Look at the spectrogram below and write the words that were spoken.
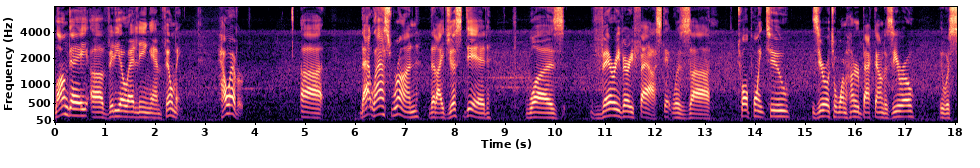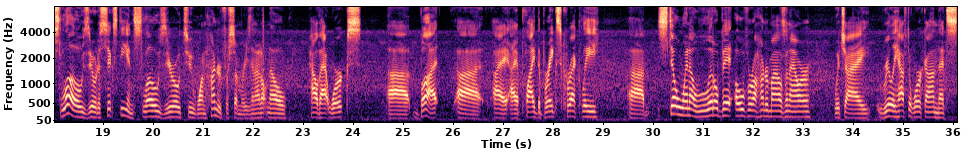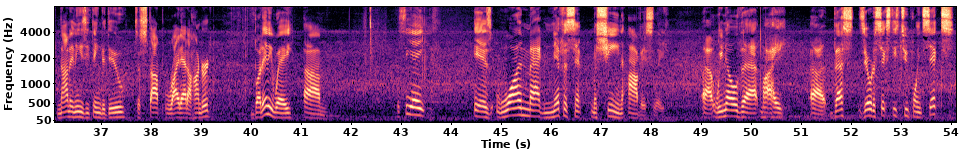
long day of video editing and filming. However, uh, that last run that I just did was very, very fast. It was uh, 12.2, 0 to 100 back down to 0. It was slow 0 to 60 and slow 0 to 100 for some reason. I don't know how that works, uh, but uh, I, I, applied the brakes correctly. Uh, still went a little bit over 100 miles an hour, which I really have to work on. That's not an easy thing to do, to stop right at 100. But anyway, um, the C8 is one magnificent machine, obviously. Uh, we know that my uh, best 0 to 60 is 2.6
